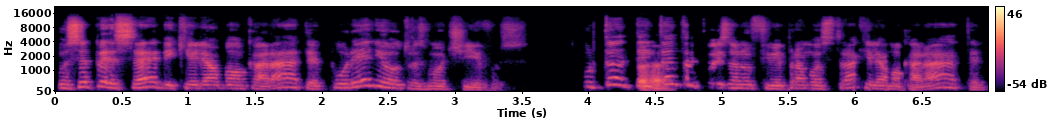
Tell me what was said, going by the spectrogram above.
você percebe que ele é um mau caráter por N outros motivos. Portanto, tem tanta coisa no filme para mostrar que ele é mau caráter,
